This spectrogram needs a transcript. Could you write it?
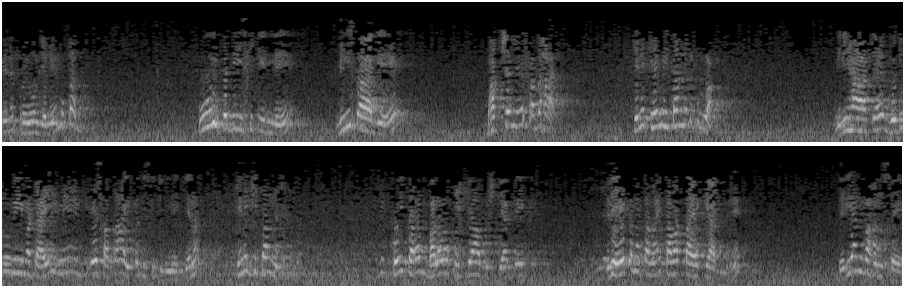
වෙන ප්‍රයෝජනය මොකක්ද? ඌ ඉපදී සිටින්නේ මිනිසාගේ භක්ෂණය සඳහායි. කෙනෙක් එහෙම හිතන්නට පුළුවන්. මිනිහාට ගොදුරු වීමටයි මේ ඒ සතා ඉපදි සිටින්නේ කියලා කෙනෙක් හිතන්නට පුළුවන්. ඉතින් කොයිතරම් බලවත් මිත්‍යා දෘෂ්ටියක්ද ඒක. ඉතින් ඒකම තමයි තවත් අය කියන්නේ දෙවියන් වහන්සේ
